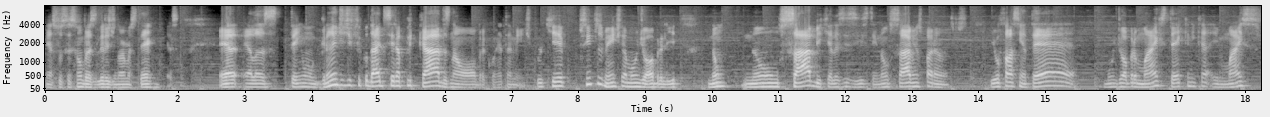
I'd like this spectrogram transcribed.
né, Associação Brasileira de Normas Técnicas, é, elas têm uma grande dificuldade de ser aplicadas na obra corretamente, porque simplesmente a mão de obra ali não, não sabe que elas existem, não sabem os parâmetros. E eu vou falar assim, até mão de obra mais técnica e mais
